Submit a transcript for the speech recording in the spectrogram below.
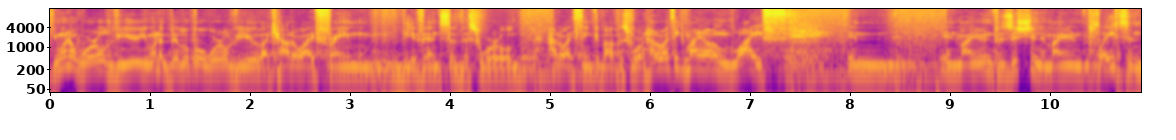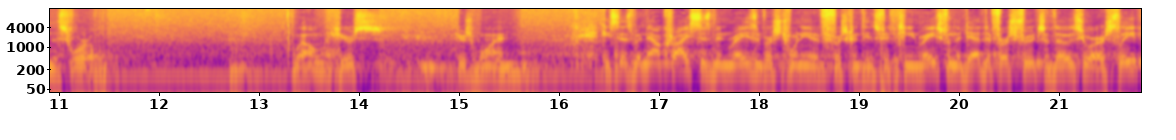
you want a worldview? You want a biblical worldview? Like, how do I frame the events of this world? How do I think about this world? How do I think my own life in, in my own position, in my own place in this world? Well, here's, here's one. He says, But now Christ has been raised in verse 20 of 1 Corinthians 15, raised from the dead, the first fruits of those who are asleep.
